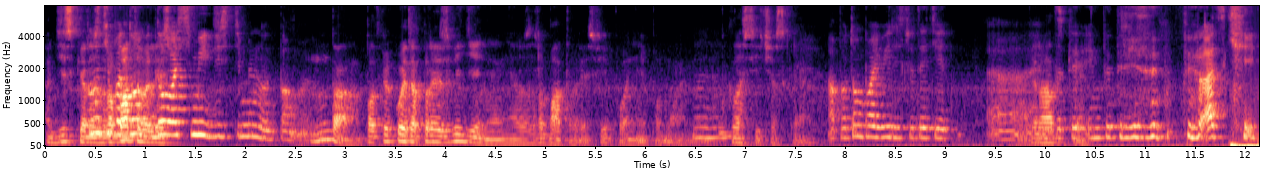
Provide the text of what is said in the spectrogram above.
А диски Ну, типа до, разрабатывались... до 80 минут, по-моему. Ну да, под какое-то произведение они разрабатывались в Японии, по-моему. Мгм. Классическое. А потом появились вот эти. MP3, пиратские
